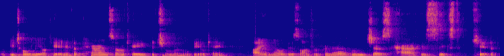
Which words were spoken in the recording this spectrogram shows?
will be totally okay. And if the parents are okay, the children will be okay. I know this entrepreneur who just had his sixth kid.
